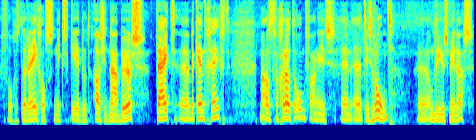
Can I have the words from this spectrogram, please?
volgens de regels niks verkeerd doet als je het na beurstijd eh bekend geeft. Maar als het van grote omvang is en eh, het is rond eh, om drie uur 's middags,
